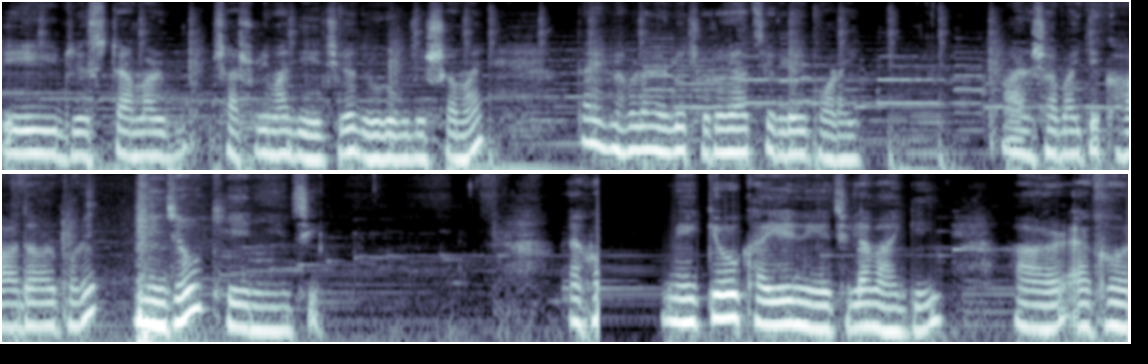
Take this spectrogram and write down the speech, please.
এই ড্রেসটা আমার শাশুড়ি মা দিয়েছিল দুর্গাপুজোর সময়। তাই ভাবলাম এগুলো ছোটো হয়ে যাচ্ছে, এগুলোই পড়াই। আর সবাইকে খাওয়া দাওয়ার পরে নিজেও খেয়ে নিয়েছি। এখন মেয়েকেও খাইয়ে নিয়েছিলাম আগেই। আর এখন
